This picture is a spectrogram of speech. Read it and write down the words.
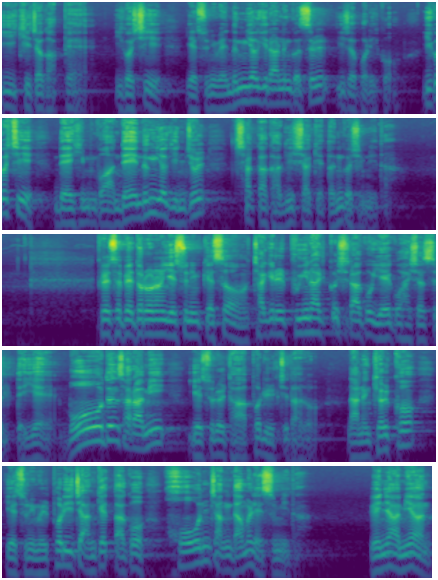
이 기적 앞에 이것이 예수님의 능력이라는 것을 잊어버리고 이것이 내 힘과 내 능력인 줄 착각하기 시작했던 것입니다. 그래서 베드로는 예수님께서 자기를 부인할 것이라고 예고하셨을 때에 모든 사람이 예수를 다 버릴지라도 나는 결코 예수님을 버리지 않겠다고 호언장담을 했습니다. 왜냐하면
